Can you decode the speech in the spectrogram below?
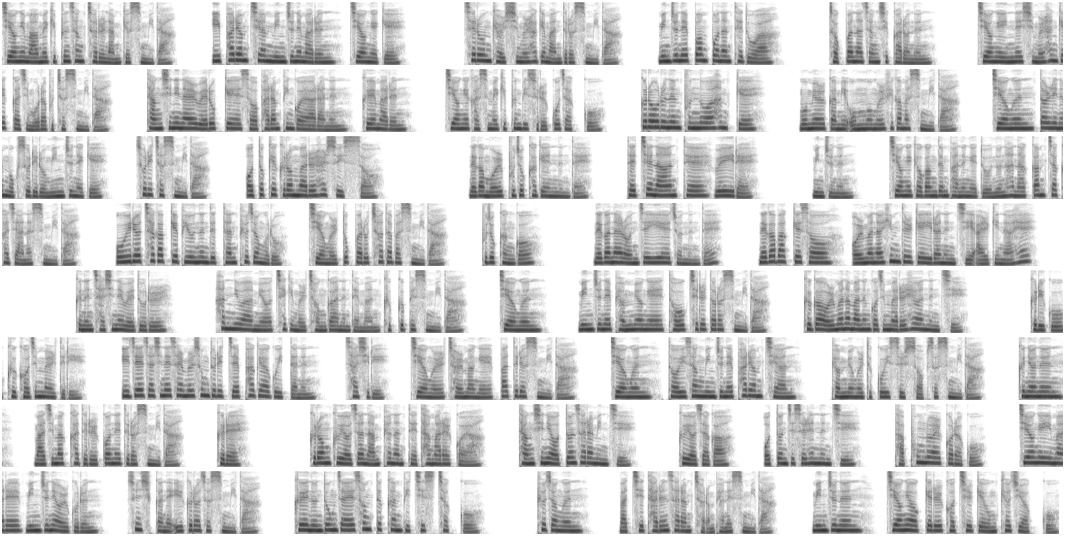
지영의 마음에 깊은 상처를 남겼습니다. 이 파렴치한 민준의 말은 지영에게 새로운 결심을 하게 만들었습니다. 민준의 뻔뻔한 태도와 적반하장식 발언은 지영의 인내심을 한계까지 몰아붙였습니다. 당신이 날 외롭게 해서 바람핀 거야 라는 그의 말은 지영의 가슴에 깊은 비수를 꽂았고 끓어오르는 분노와 함께 모멸감이 온몸을 휘감았습니다. 지영은 떨리는 목소리로 민준에게 소리쳤습니다. 어떻게 그런 말을 할 수 있어? 내가 뭘 부족하게 했는데 대체 나한테 왜 이래? 민주는 지영의 격앙된 반응에도 눈 하나 깜짝하지 않았습니다. 오히려 차갑게 비웃는 듯한 표정으로 지영을 똑바로 쳐다봤습니다. 부족한 거 내가 날 언제 이해해 줬는데 내가 밖에서 얼마나 힘들게 일하는지 알기나 해? 그는 자신의 외도를 합리화하며 책임을 전가하는 데만 급급했습니다. 지영은 민준의 변명에 더욱 치를 떨었습니다. 그가 얼마나 많은 거짓말을 해왔는지, 그리고 그 거짓말들이 이제 자신의 삶을 송두리째 파괴하고 있다는 사실이 지영을 절망에 빠뜨렸습니다. 지영은 더 이상 민준의 파렴치한 변명을 듣고 있을 수 없었습니다. 그녀는 마지막 카드를 꺼내 들었습니다. 그래. 그럼 그 여자 남편한테 다 말할 거야. 당신이 어떤 사람인지, 그 여자가 어떤 짓을 했는지 다 폭로할 거라고. 지영의 이 말에 민준의 얼굴은 순식간에 일그러졌습니다. 그의 눈동자에 섬뜩한 빛이 스쳤고 표정은 마치 다른 사람처럼 변했습니다. 민준은 지영의 어깨를 거칠게 움켜쥐었고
